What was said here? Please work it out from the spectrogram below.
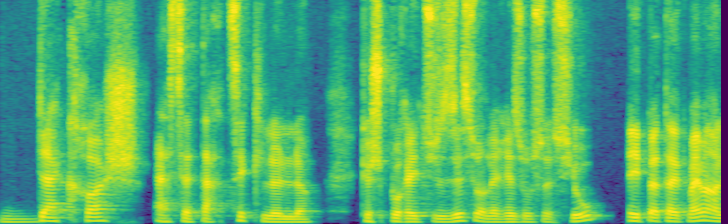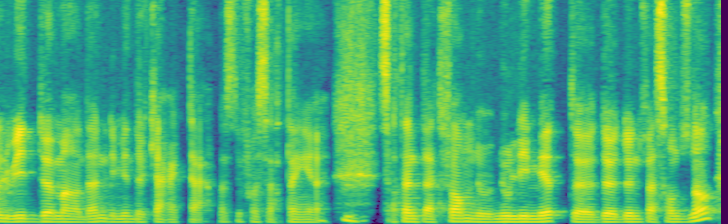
d'accroche à cet article-là que je pourrais utiliser sur les réseaux sociaux et peut-être même en lui demandant une limite de caractère, parce que des fois, certains, euh, mmh. certaines plateformes nous, nous limitent euh, d'une façon ou d'une autre.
